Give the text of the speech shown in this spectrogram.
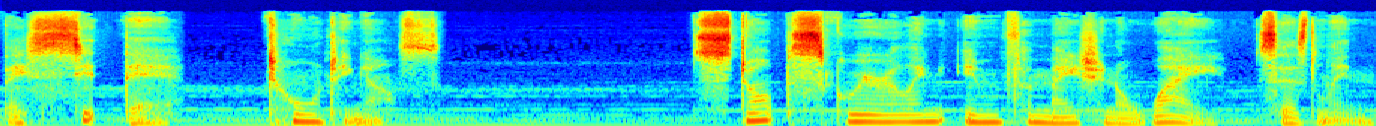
They sit there taunting us. Stop squirreling information away, says Lynne.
